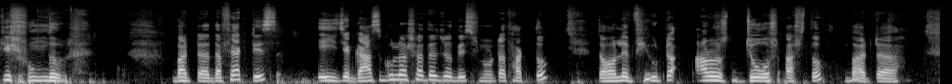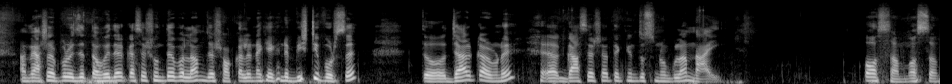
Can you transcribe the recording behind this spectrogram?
কি সুন্দর। বাট দ্য ফ্যাক্ট ইজ এই যে গাছগুলোর সাথে যদি স্নোটা থাকতো, তাহলে ভিউটা আরও জোশ আসতো। বাট আমি আসার পরে যে তাহিদের কাছে শুনতে পেলাম যে সকালে নাকি এখানে বৃষ্টি পড়ছে। তো যার কারণে গাছের সাথে কিন্তু স্নোগুলো নাই। অসাম অসাম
